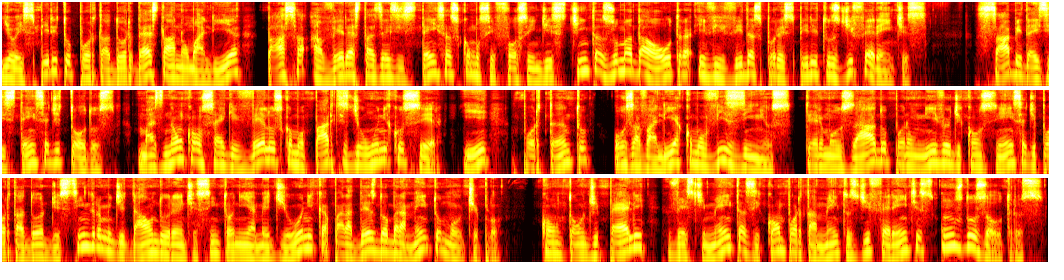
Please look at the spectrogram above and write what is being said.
E o espírito portador desta anomalia passa a ver estas existências como se fossem distintas uma da outra e vividas por espíritos diferentes. Sabe da existência de todos, mas não consegue vê-los como partes de um único ser e, portanto, os avalia como vizinhos, termo usado por um nível de consciência de portador de síndrome de Down durante sintonia mediúnica para desdobramento múltiplo, com tom de pele, vestimentas e comportamentos diferentes uns dos outros.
